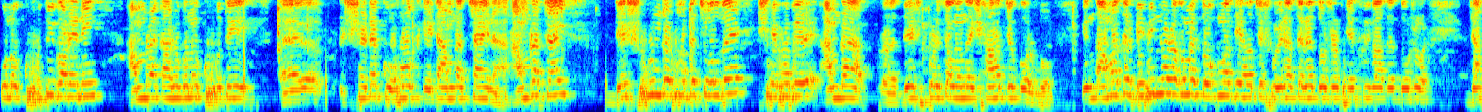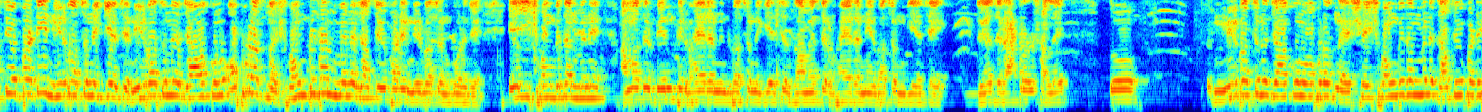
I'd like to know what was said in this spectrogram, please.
কোনো ক্ষতি করেনি, আমরা কারও কোনো ক্ষতি সেটা হোক, এটা আমরা চাই না। আমরা চাই দেশ সুন্দরভাবে চলবে, সেভাবে আমরা দেশ পরিচালনায় সাহায্য করব। কিন্তু আমাদের বিভিন্ন রকমের তোকমা দেওয়া হচ্ছে স্বৈরাচারের দোষর ফেসিবাদের দোষর জাতীয় পার্টি নির্বাচনে গিয়েছে। নির্বাচনে যাওয়া কোনো অপরাধ নয়, সংবিধান মেনে জাতীয় পার্টি নির্বাচন করেছে। এই সংবিধান মেনে আমাদের বিএনপির ভাইয়েরা নির্বাচনে গিয়েছে, জামায়াতের ভাইয়েরা নির্বাচন গিয়েছে দুই হাজার আঠারো সালে। তো নির্বাচনে যা কোনো অপরাধ নয়, সেই সংবিধান মেনে জাতীয় পার্টি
